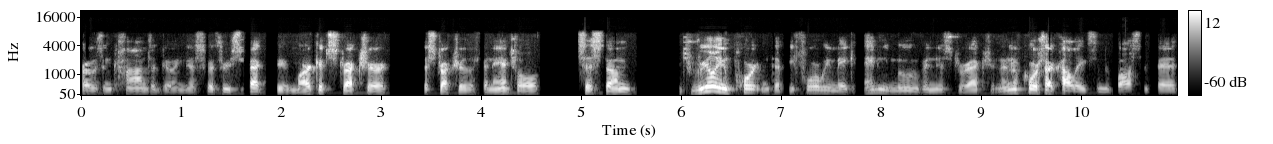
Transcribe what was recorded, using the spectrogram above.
pros and cons of doing this with respect to market structure, the structure of the financial system, it's really important that before we make any move in this direction, and of course, our colleagues in the Boston Fed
